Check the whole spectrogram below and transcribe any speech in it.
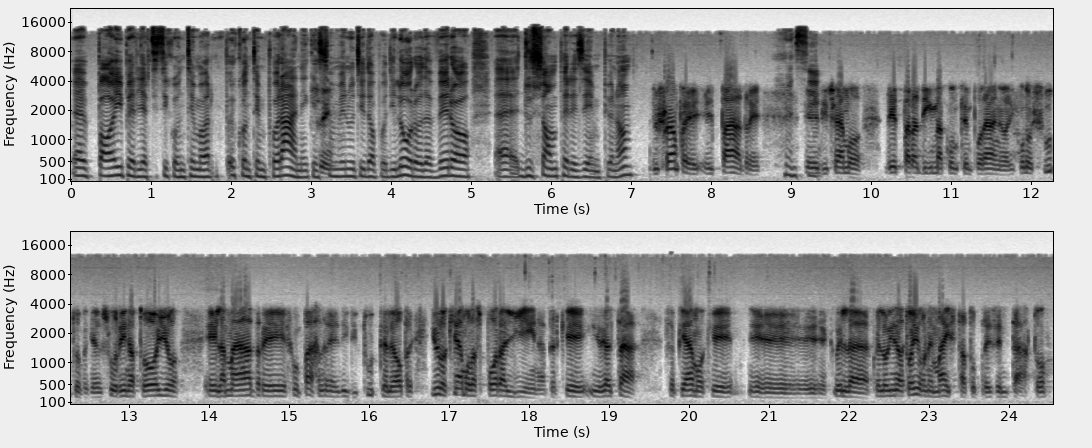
eh, poi per gli artisti contempor- contemporanei che sì. sono venuti dopo di loro, davvero eh, Duchamp per esempio, no? Duchamp è il padre eh, sì. eh, diciamo, del paradigma contemporaneo, riconosciuto perché il suo rinatoio è la madre, un padre di, di, tutte le opere. Io lo chiamo la spora aliena perché in realtà sappiamo che eh, quella, quell'ordinatorio non è mai stato presentato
